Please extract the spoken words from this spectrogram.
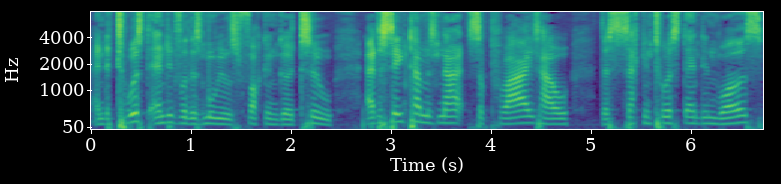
and the twist ending for this movie was fucking good too. At the same time, it's not surprised how the second twist ending was,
